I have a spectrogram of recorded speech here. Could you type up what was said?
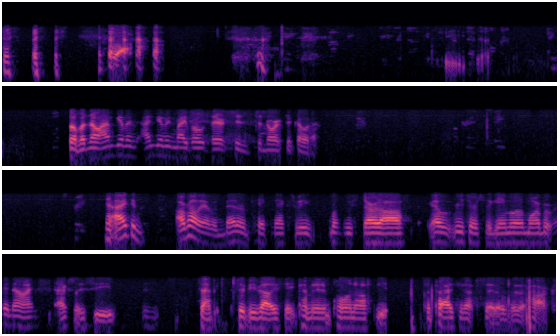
Yeah. So, but no, I'm giving I'm giving my vote there to to North Dakota. Yeah, I could. I'll probably have a better pick next week once we start off. I'll research the game a little more, but right now I actually see Mississippi Valley State coming in and pulling off the surprising upset over the Hawks.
